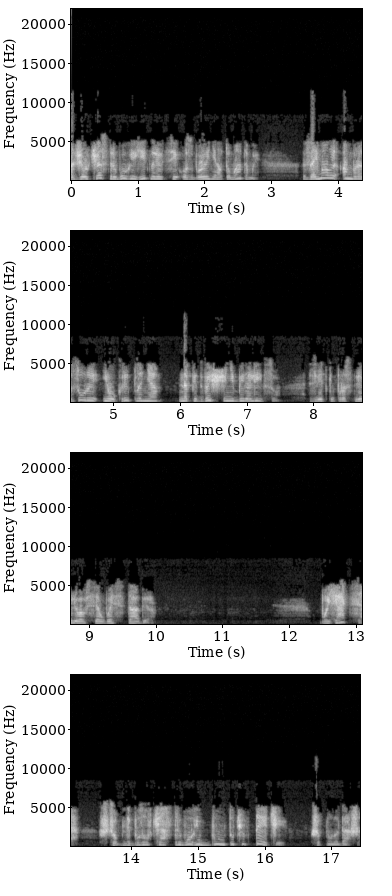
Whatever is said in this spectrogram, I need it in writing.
Адже в час тривоги гітлерівці, озброєні автоматами, займали амбразури і укріплення на підвищенні біля лісу, звідки прострілювався весь табір. Бояться, щоб не було в час тривоги бунту чи втечі, шепнула Даша.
